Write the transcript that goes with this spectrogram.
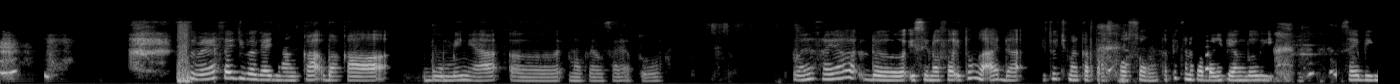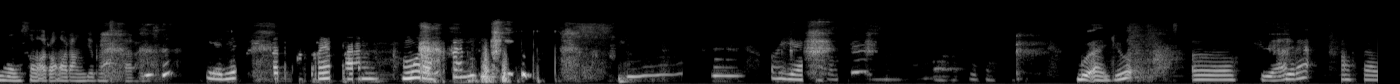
Sebenarnya saya juga gak nyangka bakal booming ya eh, novel saya tuh. Soalnya saya the isi novel itu nggak ada, itu cuma kertas kosong. Tapi kenapa banyak yang beli? Saya bingung sama orang-orang zaman sekarang. Ya dia potretan. Murah kan? Oh iya. Bu Ayu, eh Ya, kira novel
